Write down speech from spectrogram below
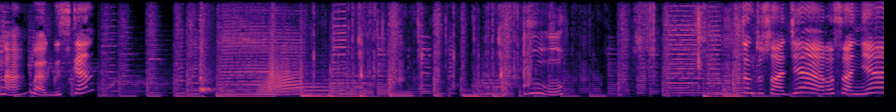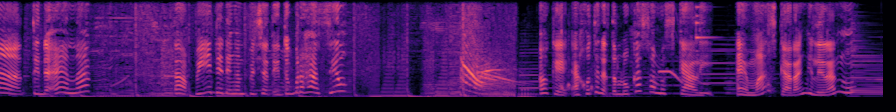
Nah, bagus kan? Uh, tentu saja rasanya tidak enak. Tapi ide dengan pijat itu berhasil. Oke, aku tidak terluka sama sekali. Emma, sekarang giliranmu.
